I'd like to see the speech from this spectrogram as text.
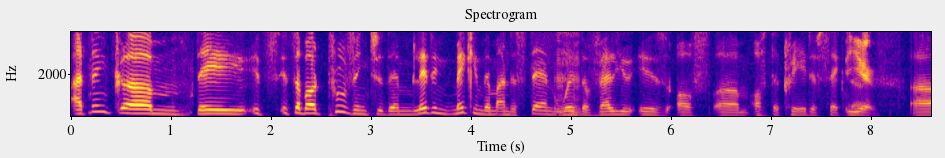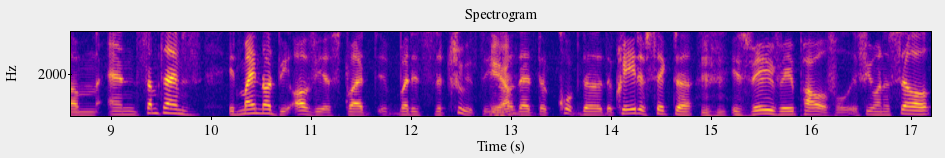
i think um they it's it's about proving to them letting making them understand where Mhm. the value is of um of the creative sector Yes. um and sometimes it might not be obvious but but it's the truth you Yeah. know that the corp the the creative sector Mhm. is very very powerful if you want to sell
